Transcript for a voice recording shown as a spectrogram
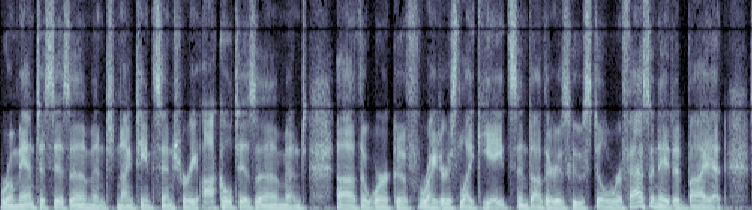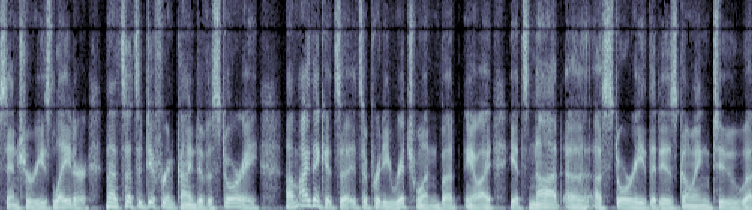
romanticism and 19th century occultism and uh, the work of writers like Yeats and others who still were fascinated by it centuries later. That's that's a different kind of a story. Um, I think it's a it's a pretty rich one, but you know, I, it's not a, a, story that is going to. Uh,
